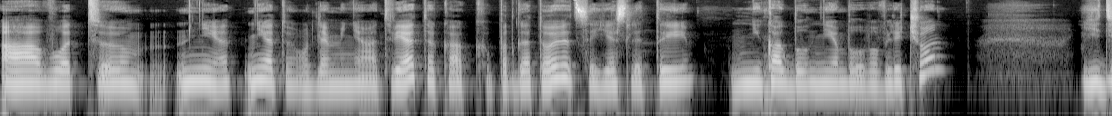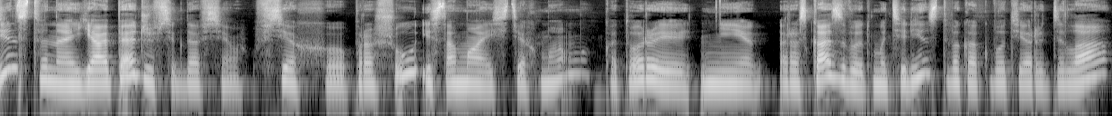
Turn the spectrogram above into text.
А вот э, нет, нет для меня ответа, как подготовиться, если ты никак был не был вовлечен, Единственное, я опять же всегда всех, всех э, прошу, и сама из тех мам, которые не рассказывают материнство, как вот я родила.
